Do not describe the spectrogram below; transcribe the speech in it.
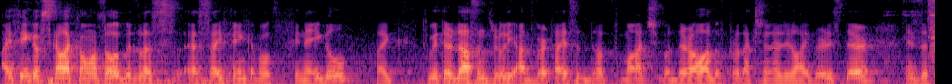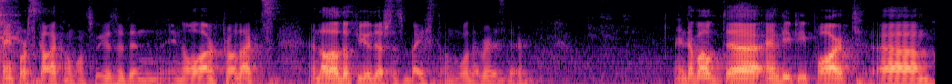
I think of Scala Commons a little bit less as I think about Finagle. Like Twitter doesn't really advertise it that much, but there are a lot of production-ready libraries there. And it's the same for Scala Commons. We use it in, in all our products. And a lot of Udash is based on whatever is there. And about the MVP part, um,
